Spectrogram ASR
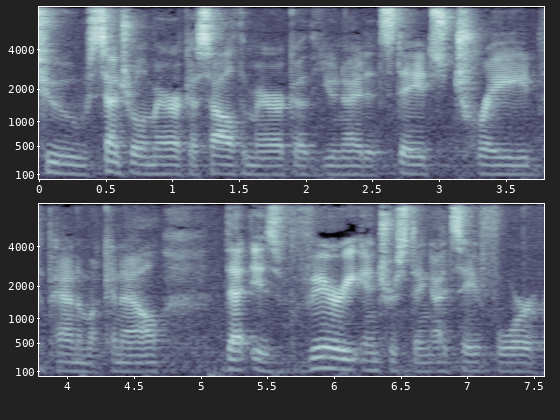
to central america south america the united states trade the panama canal that is very interesting i'd say for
